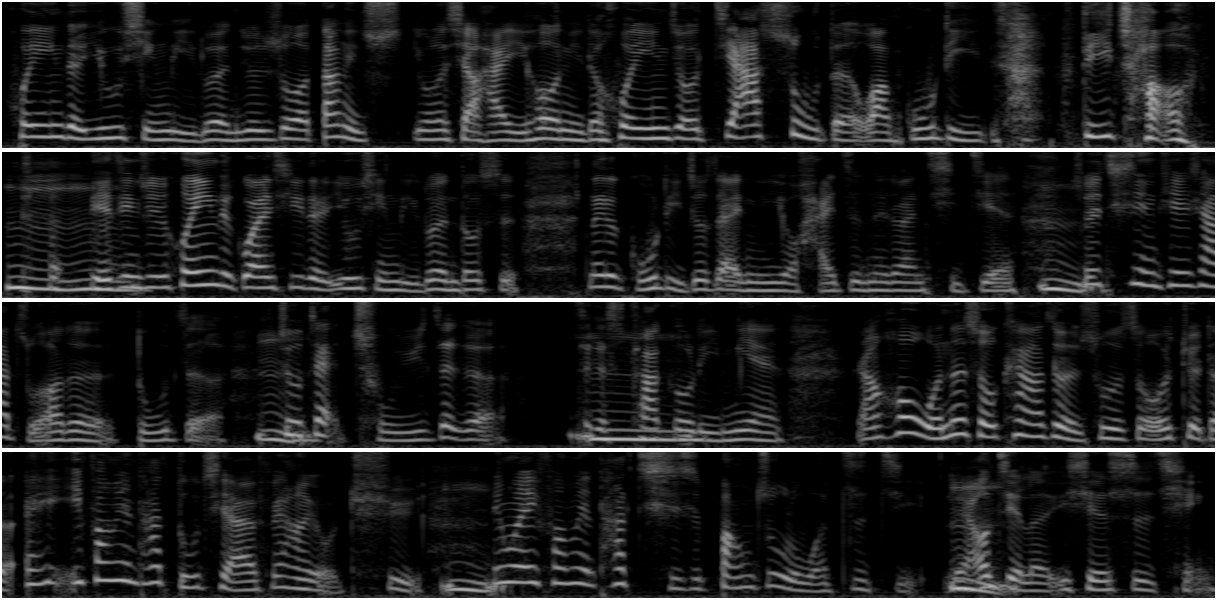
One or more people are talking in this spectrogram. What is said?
婚姻的 U 型理论，就是说，当你有了小孩以后，你的婚姻就加速的往谷底 低潮嗯跌进去。婚姻的关系的 U 型理论都是那个谷底就在你有孩子那段期间，嗯所以亲子天下主要的读者嗯就在处于这个。这个 struggle 里面，然后我那时候看到这本书的时候，我就觉得，哎，一方面它读起来非常有趣，嗯。另外一方面它其实帮助了我自己了解了一些事情，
